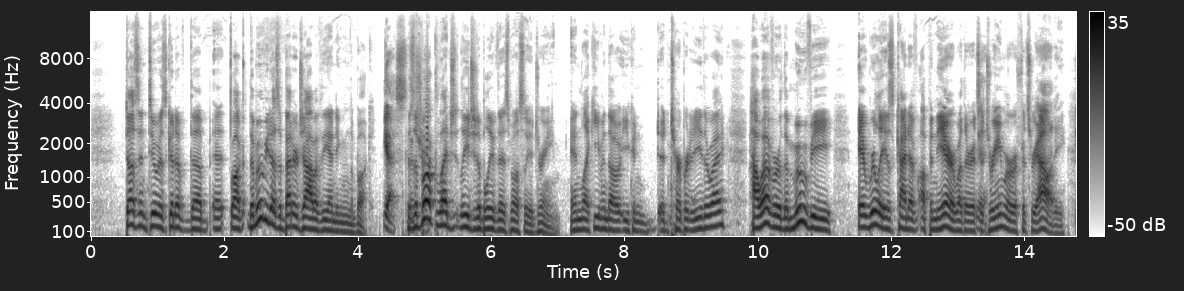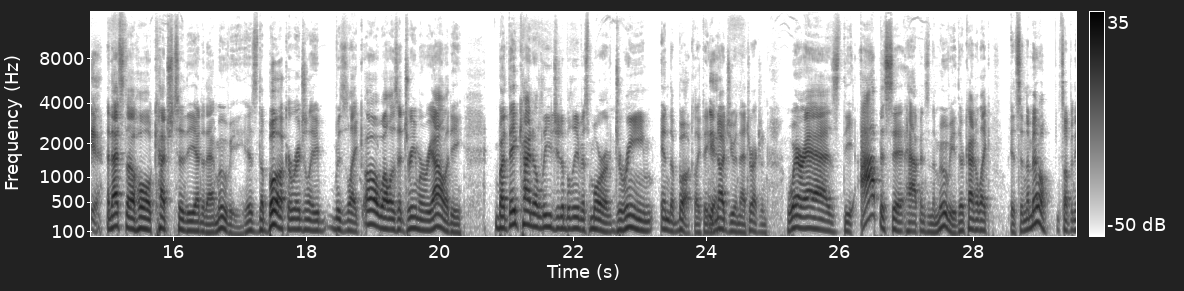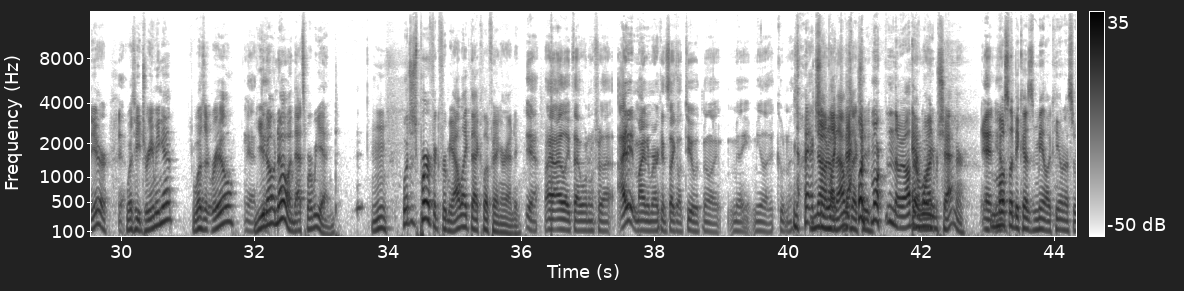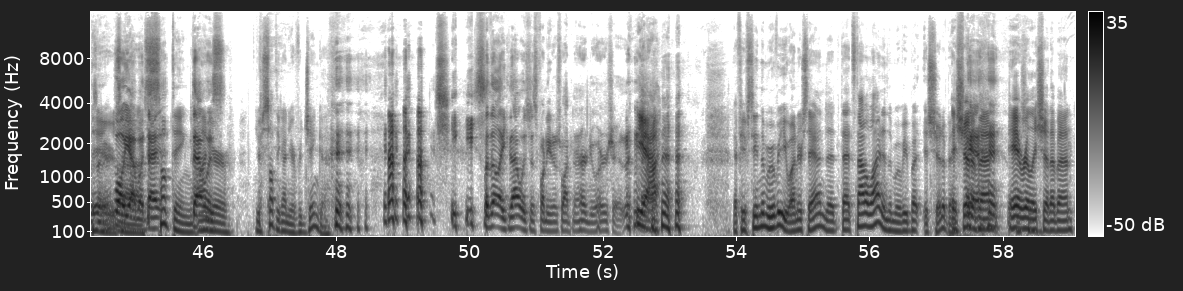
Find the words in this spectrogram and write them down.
doesn't do as good of the uh, well, the movie does a better job of the ending than the book. Yes, Because the true. book led, leads you to believe that it's mostly a dream, and like even though you can interpret it either way, however, the movie it really is kind of up in the air whether it's a dream or if it's reality. Yeah. and that's the whole catch to the end of that movie. Is the book originally was like, oh well, is it dream or reality? But they kind of lead you to believe it's more of dream in the book, like they Yeah. nudge you in that direction. Whereas the opposite happens in the movie. They're kind of like it's in the middle, it's up in the air. Yeah. Was he dreaming it? Was it real? Yeah, you don't know, and that's where we end which is perfect for me. I like that cliffhanger ending. Yeah, I, I like that one for that. I didn't mind American Psycho 2 with Mila, Mila, Mila Kunis. I actually No, no, like that that, was one actually- more than the other And one. William Shatner. And you Mostly because Mila Kunis was in it. Well, yeah, uh, but that- something that on was- your there's something on your Virginia. Jeez. but that, like that was just funny just watching her do her shit. Yeah, if you've seen the movie, you understand that that's not a line in the movie, but it should have been. it should have Yeah. been. It really should have been.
